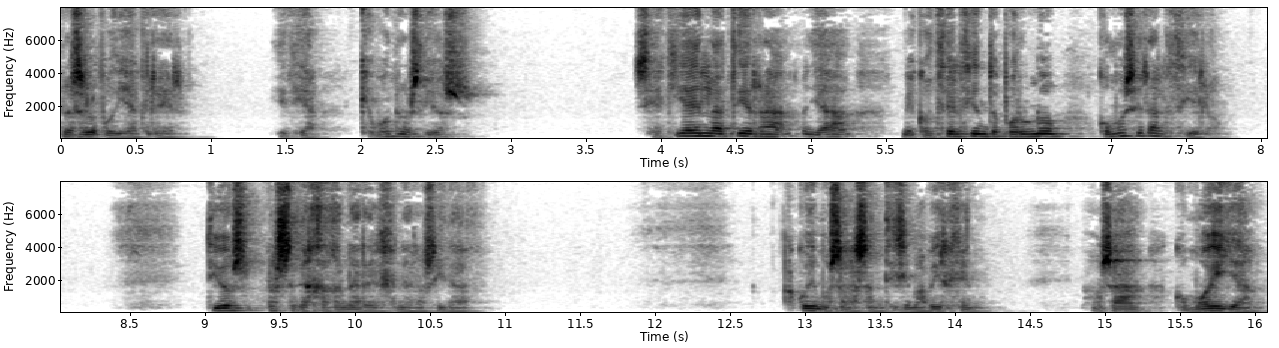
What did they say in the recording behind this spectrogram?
No se lo podía creer. Y decía, qué bueno es Dios. Si aquí en la tierra ya me concede el ciento por uno, ¿cómo será el cielo? Dios no se deja ganar en generosidad. Acudimos a la Santísima Virgen. Vamos a, como ella,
